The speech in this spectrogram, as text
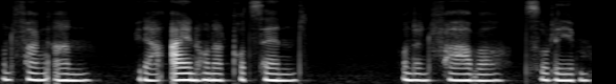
und fang an, wieder 100 Prozent und in Farbe zu leben.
